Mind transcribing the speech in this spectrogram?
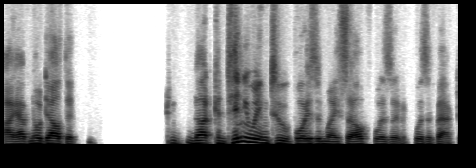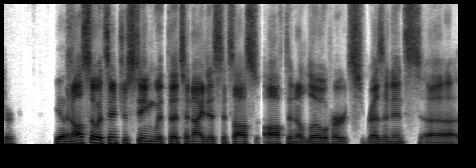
I have no doubt that not continuing to poison myself was a was a factor. Yes. And also, it's interesting with the tinnitus. It's also often a low hertz resonance, uh,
